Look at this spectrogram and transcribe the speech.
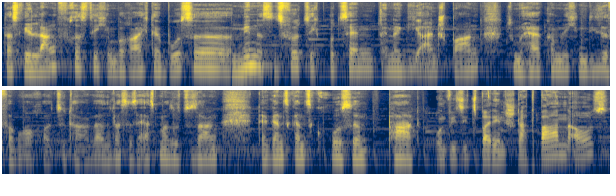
dass wir langfristig im Bereich der Busse mindestens 40 Prozent Energie einsparen zum herkömmlichen Dieselverbrauch heutzutage. Also das ist erstmal sozusagen sozusagen der ganz, ganz große Part. Und wie sieht es bei den Stadtbahnen aus?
